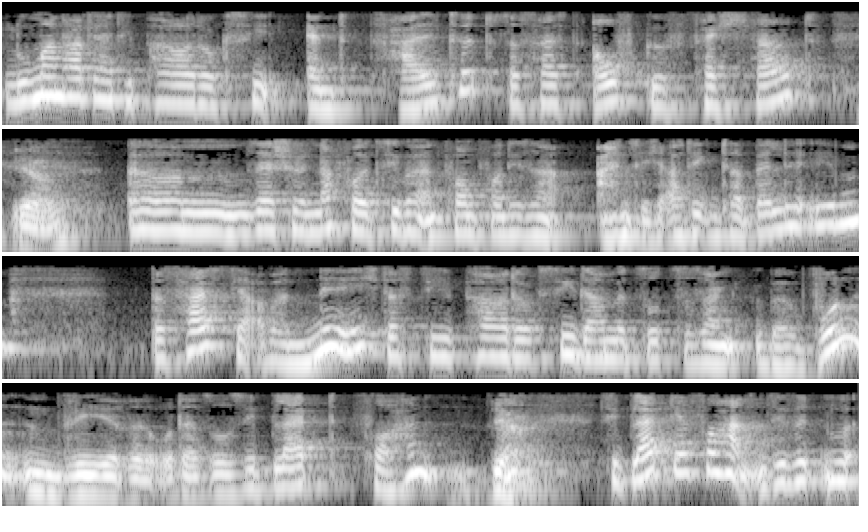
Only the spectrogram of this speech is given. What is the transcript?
Luhmann hat ja die Paradoxie entfaltet, das heißt aufgefächert. ja, ähm, sehr schön nachvollziehbar in Form von dieser einzigartigen Tabelle eben. Das heißt ja aber nicht, dass die Paradoxie damit sozusagen überwunden wäre oder so. Sie bleibt vorhanden. Ja. Sie bleibt ja vorhanden. Sie wird nur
